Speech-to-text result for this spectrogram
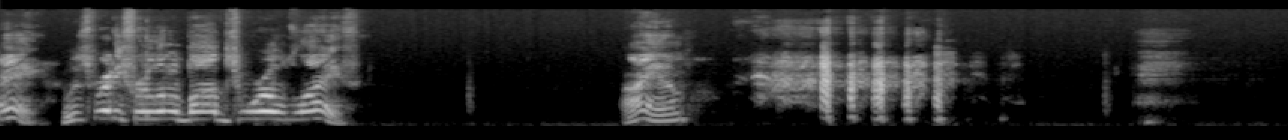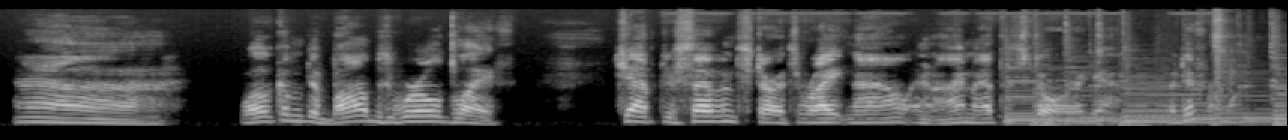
Hey, who's ready for a little Bob's World Life? I am. Ah, welcome to Bob's World Life. Chapter 7 starts right now, and I'm at the store again. A different one.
